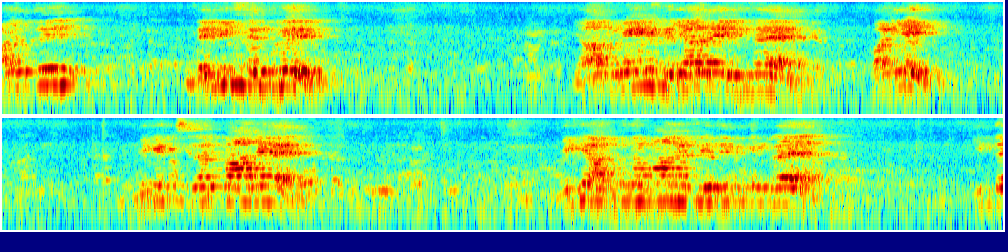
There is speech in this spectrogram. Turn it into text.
அடுத்து டெல்லி சென்று யாருமே செய்யாத இந்த பணியை மிகச் சிறப்பாக மிக அற்புதமாக செய்திருக்கின்ற இந்த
